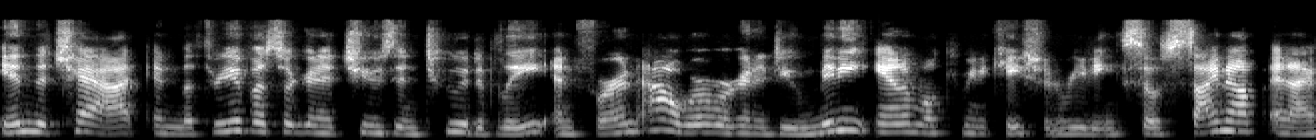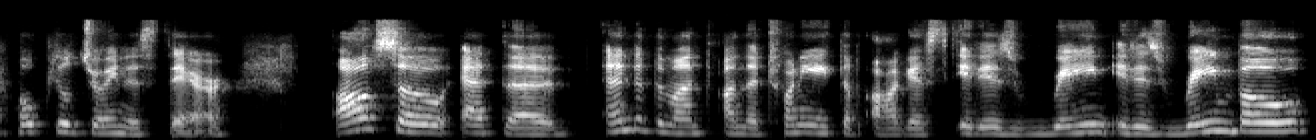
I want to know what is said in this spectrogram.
in the chat, and the three of us are going to choose intuitively. And for an hour, we're going to do mini animal communication readings. So sign up, and I hope you'll join us there. Also, at the end of the month, on the 28th of August, it is rain. It is Rainbow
